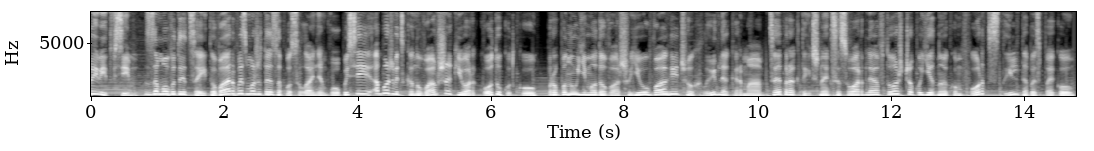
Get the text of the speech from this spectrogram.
Привіт всім! Замовити цей товар ви зможете за посиланням в описі або ж відсканувавши QR-код у кутку. Пропонуємо до вашої уваги чохли для керма. Це практичний аксесуар для авто, що поєднує комфорт, стиль та безпеку.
